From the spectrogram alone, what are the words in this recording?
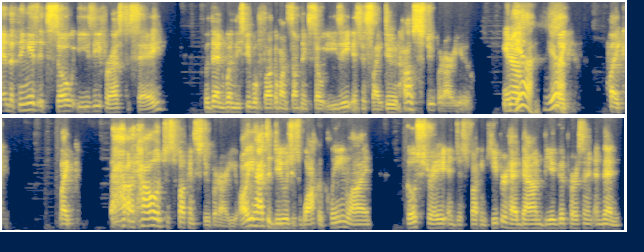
and the thing is, it's so easy for us to say, but then when these people fuck up on something so easy, it's just like, dude, how stupid are you? You know, yeah yeah like, like, like, how, how just fucking stupid are you? All you had to do is just walk a clean line, go straight, and just fucking keep your head down, be a good person, and then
